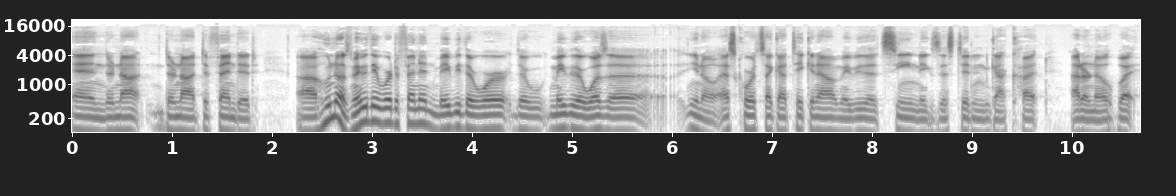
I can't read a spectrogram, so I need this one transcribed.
and they're not they're not defended. Uh, who knows? Maybe they were defended. Maybe there were there. Maybe there was a you know escorts that got taken out. Maybe that scene existed and got cut. I don't know. But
